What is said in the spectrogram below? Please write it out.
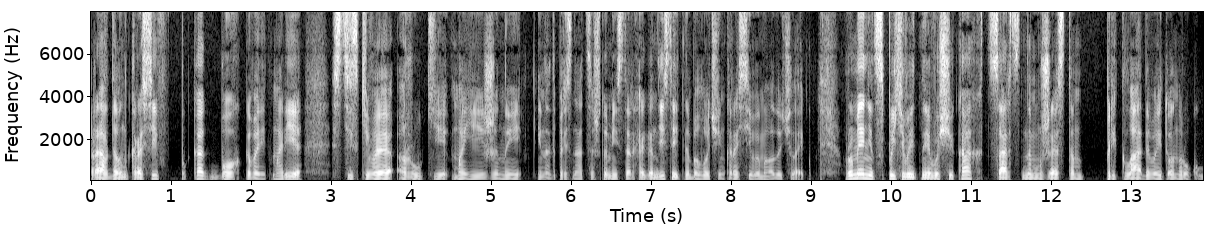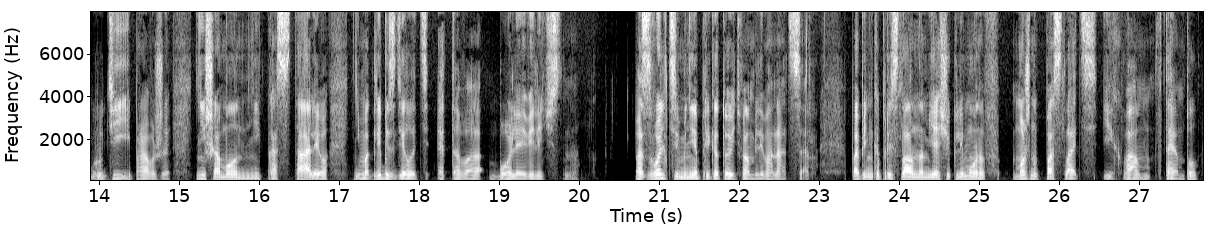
«Правда, он красив, как бог», — говорит Мария, стискивая руки моей жены. И надо признаться, что мистер Хэган действительно был очень красивый молодой человек. Румянец вспыхивает на его щеках, царственным жестом прикладывает он руку к груди, и, право же, ни Шамон, ни Касталио не могли бы сделать этого более величественно. «Позвольте мне приготовить вам лимонад, сэр. Папенька прислал нам ящик лимонов. Можно послать их вам в темпл?»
